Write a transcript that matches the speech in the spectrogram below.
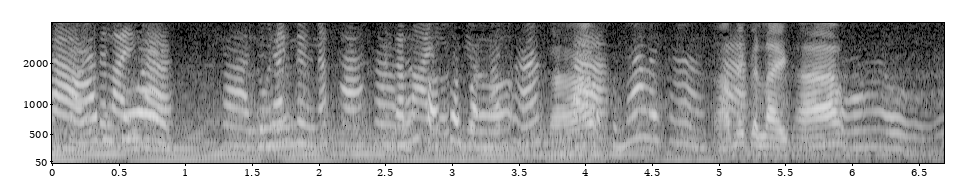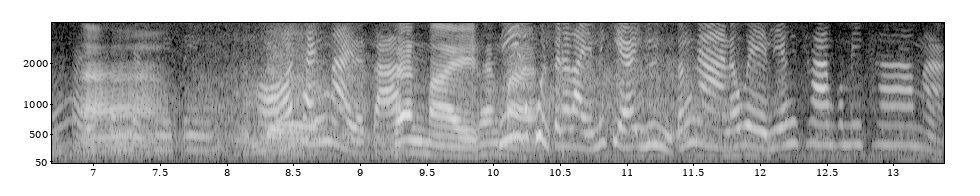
ค่ะไม่เป็นไรค่ะ ค่ะดูนิดนึงนะคะจะลายขอตรวจก่อนนะคะครับขอบคุณมากเลยค่ะครับไม่เป็นไรครับ อ่า อ๋อแท่งใหม่เหรอจ๊ะแท่งใหม่แท่งใหนี่ม่ คุณเป็นอะไรเมื่อกี้ยืนอยู่ตั้งนานนะเวเรียกให้ข้ามก็ไม่ข้ามอะ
